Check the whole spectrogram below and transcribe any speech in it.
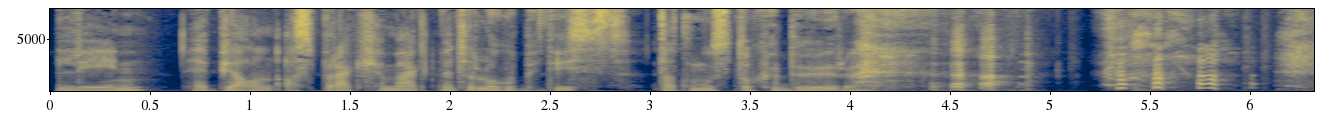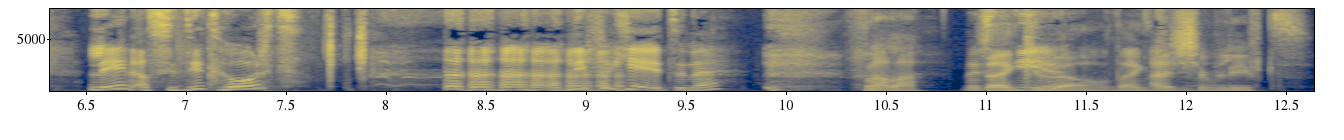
Leen, heb je al een afspraak gemaakt met de logopedist? Dat moest nog gebeuren. Leen, als je dit hoort, niet vergeten, hè? Voilà, Merci, Dank je wel. Dank je wel. alsjeblieft.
